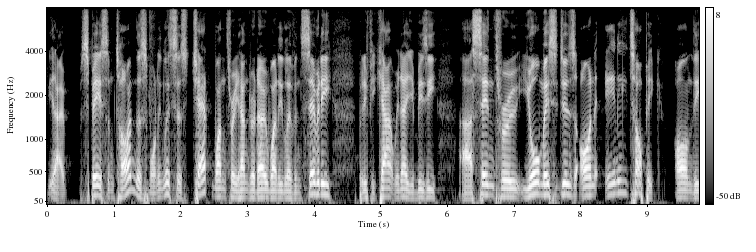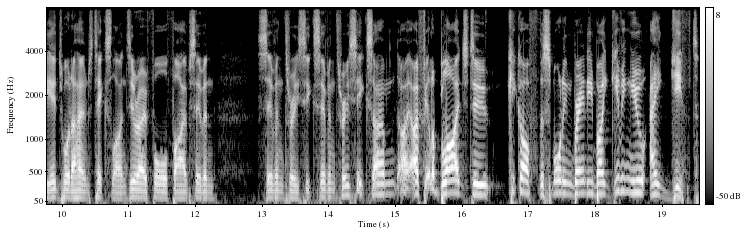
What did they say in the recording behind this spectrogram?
you know, spare some time this morning. Let's just chat. 1300 01 1170. But if you can't, we know you're busy. Uh, send through your messages on any topic on the Edgewater Homes text line 0457 736 736. Um, I, I feel obliged to kick off this morning, Brandy, by giving you a gift.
